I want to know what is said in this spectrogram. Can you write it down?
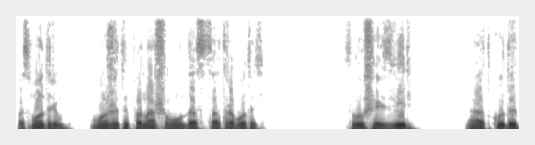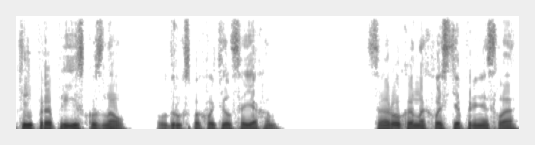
Посмотрим, может и по-нашему удастся отработать. Слушай, зверь, а откуда ты про прииск узнал? Вдруг спохватился Яхан. Сорока на хвосте принесла,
